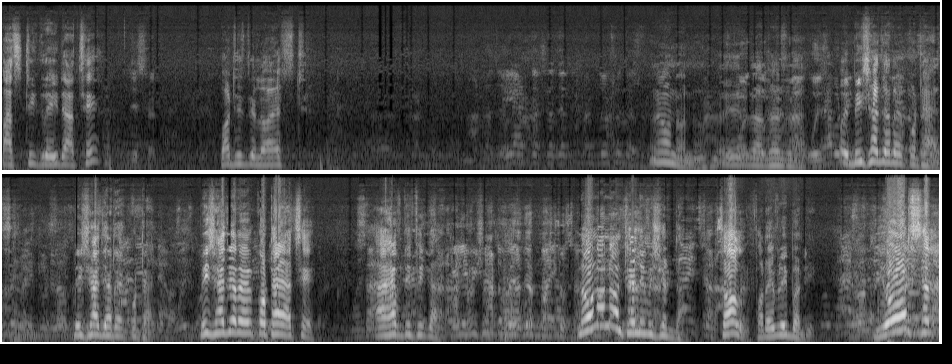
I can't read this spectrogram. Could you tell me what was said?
পাঁচটি গ্রেড আছে। জি হোয়াট ইজ দ্য লোয়েস্ট এই আট দশ হাজার আট দশ হাজার নো নো নো ওই বিশ হাজারের কোঠায় আছে। বিশ হাজারের কোঠায় বিশ হাজারের কোঠায় আছে। I have the figure no no no television না। সল for everybody your sal-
